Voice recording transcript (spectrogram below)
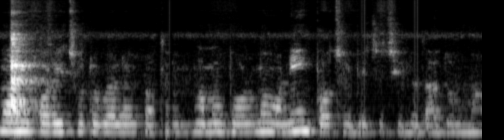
মনে পড়ে ছোটবেলার কথা। আমার বড় মা অনেক বছর বেঁচে ছিল, দাদুর মা।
